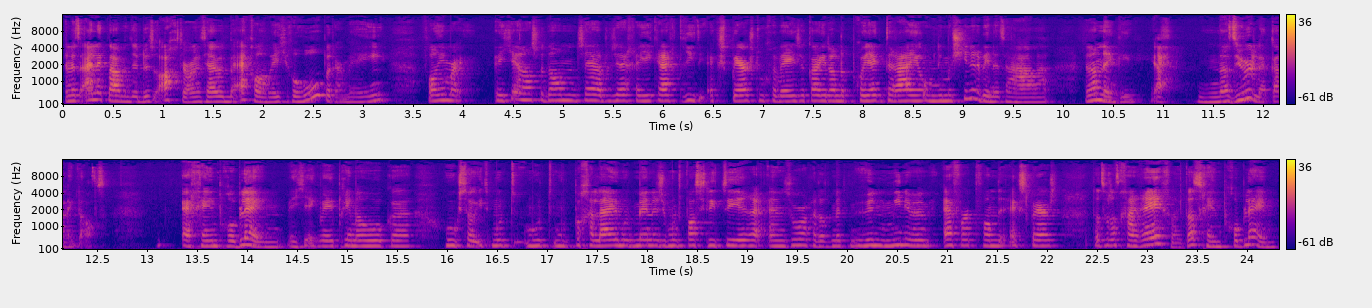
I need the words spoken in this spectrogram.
En uiteindelijk kwamen we er dus achter. En ze hebben me echt wel een beetje geholpen daarmee. Van, ja, maar weet je, en als we dan zouden zeggen, je krijgt drie experts toegewezen, kan je dan het project draaien om die machine er binnen te halen? En dan denk ik, ja, natuurlijk kan ik dat. Echt geen probleem. Weet je, ik weet prima hoe ik, uh, hoe ik zoiets moet, moet, moet begeleiden, moet managen, moet faciliteren. En zorgen dat met hun minimum effort van de experts, dat we dat gaan regelen. Dat is geen probleem.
